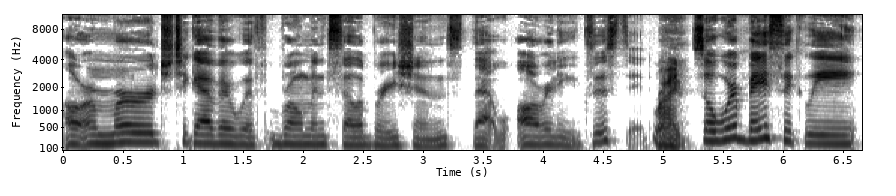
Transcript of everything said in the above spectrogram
or merged together with Roman celebrations that already existed. Right. So we're basically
